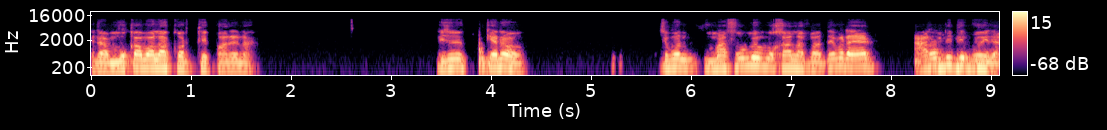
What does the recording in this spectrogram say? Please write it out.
এটা মোকাবেলা করতে পারে না। এই জন্য কেন? যেমন মাফহুমে মুখালাফাত, এবার এক আরও দিতে বইরা।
